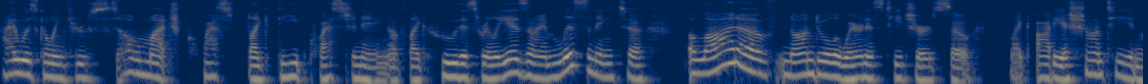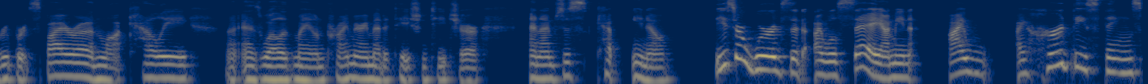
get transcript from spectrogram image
I was going through so much quest like deep questioning of like who this really is. And I'm listening to a lot of non-dual awareness teachers. So like Adyashanti and Rupert Spira and Loch Kelly, uh, as well as my own primary meditation teacher. And I've just kept, you know, these are words that I will say. I mean, I I heard these things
